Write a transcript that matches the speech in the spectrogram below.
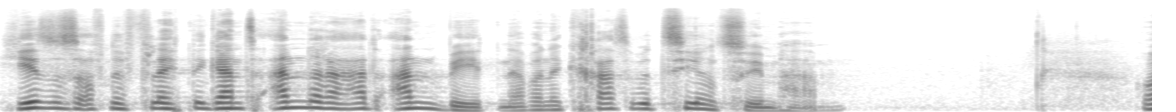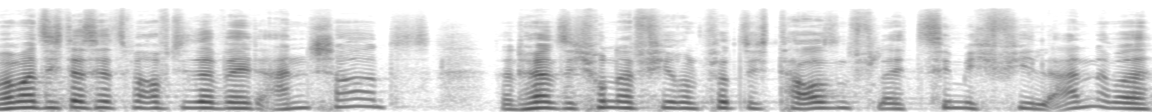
Jesus auf eine, vielleicht eine ganz andere Art anbeten, aber eine krasse Beziehung zu ihm haben. Und wenn man sich das jetzt mal auf dieser Welt anschaut, dann hören sich 144.000 vielleicht ziemlich viel an, aber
